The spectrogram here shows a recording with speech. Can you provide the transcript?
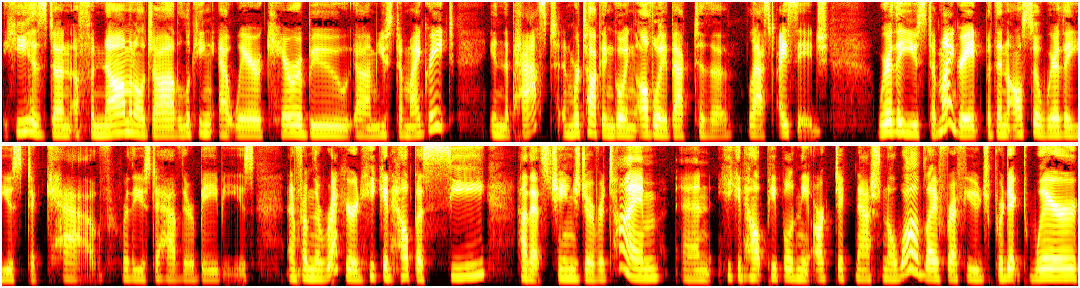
he has done a phenomenal job looking at where caribou um, used to migrate in the past. And we're talking going all the way back to the last ice age where they used to migrate, but then also where they used to calve, where they used to have their babies. And from the record, he can help us see how that's changed over time. And he can help people in the Arctic National Wildlife Refuge predict where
